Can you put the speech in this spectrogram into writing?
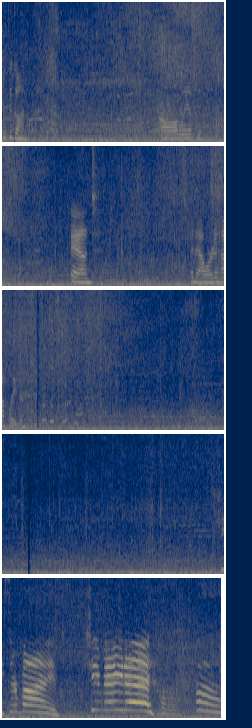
with the gondola. All the way up there. And an hour and a half later. She survived! She made it! How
